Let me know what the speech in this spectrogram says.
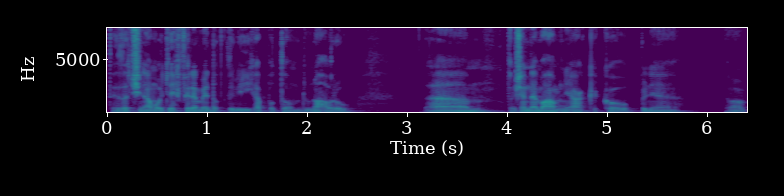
tak začínám od těch firm jednotlivých a potom jdu nahoru. Um, takže nemám nějak jako úplně... Jo.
